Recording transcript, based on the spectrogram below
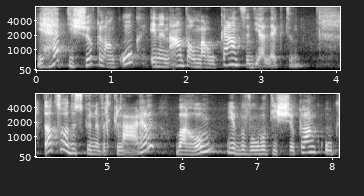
Je hebt die sh-klank ook in een aantal Marokkaanse dialecten. Dat zou dus kunnen verklaren waarom je bijvoorbeeld die sh-klank ook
